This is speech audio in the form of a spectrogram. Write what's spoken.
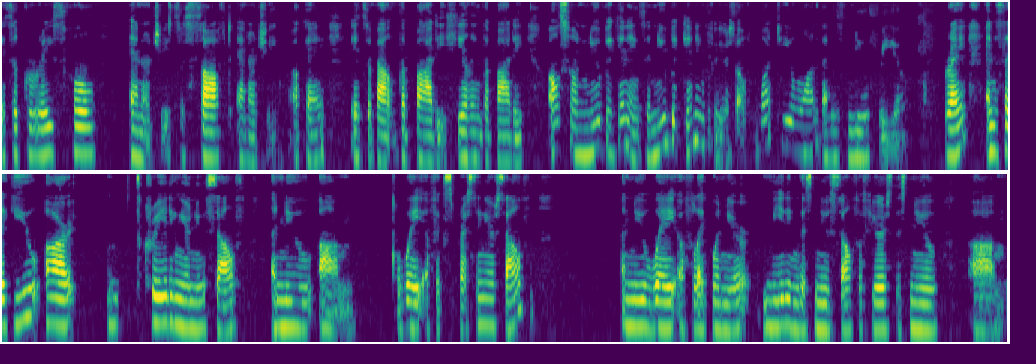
It's a graceful energy. It's a soft energy okay? It's about the body healing the body. Also new beginnings a new beginning for yourself. What do you want that is new for you right? And it's like you are creating your new self a new um, way of expressing yourself a new way of like when you're meeting this new self of yours, this new um,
